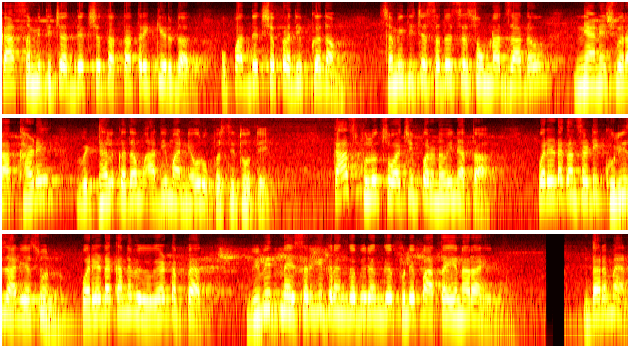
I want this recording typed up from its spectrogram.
कास समितीचे अध्यक्ष दत्तात्रय किर्दत उपाध्यक्ष प्रदीप कदम समितीचे सदस्य सोमनाथ जाधव ज्ञानेश्वर आखाडे विठ्ठल कदम आदी मान्यवर उपस्थित होते. कास फुलोत्सवाची पर्णविन आता पर्यटकांसाठी खुली झाली असून पर्यटकांना वेगवेगळ्या टप्प्यात विविध नैसर्गिक रंगबिरंगी फुले पाहता येणार आहेत. दरम्यान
